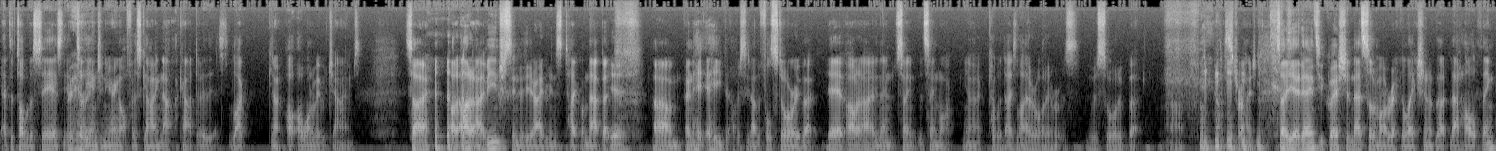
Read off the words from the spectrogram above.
at the top of the stairs to the engineering office, going, "No, I can't do this. Like, you know, I, I want to be with James." So I, I don't know. It'd be interesting to hear Adrian's take on that. But Yeah. um, and he, he obviously know the full story. But yeah, I don't know. And then it seemed, it seemed like you know a couple of days later or whatever, it was it was sorted. But uh, strange. So yeah, to answer your question, that's sort of my recollection of that that whole thing.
